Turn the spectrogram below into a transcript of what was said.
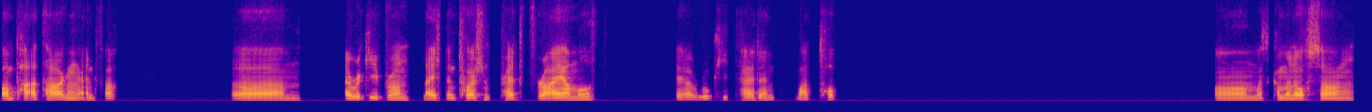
Vor ein paar Tagen einfach. Ähm, Eric Ebron, leicht enttäuschend. Pat Fryermuth, der Rookie-Titan, war top. Ähm, was kann man auch sagen?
